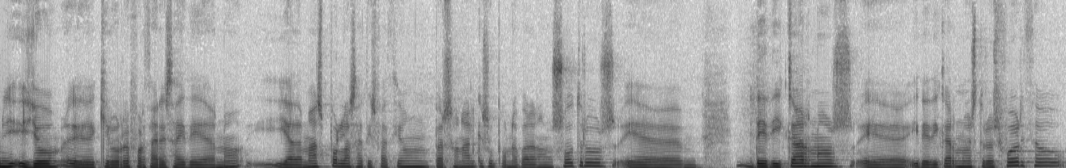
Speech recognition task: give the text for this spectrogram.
y yo eh, quiero reforzar esa idea, ¿no? Y además por la satisfacción personal que supone para nosotros eh, dedicarnos eh, y dedicar nuestro esfuerzo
